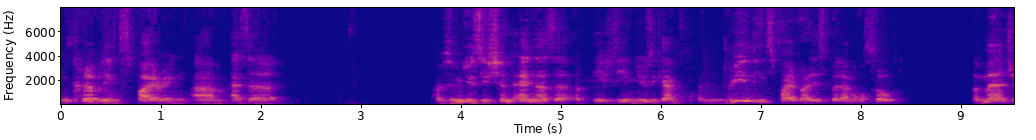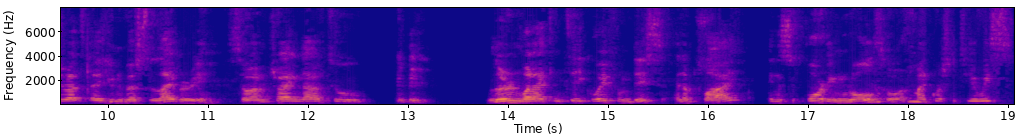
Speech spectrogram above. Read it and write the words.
incredibly inspiring. Um, as a as a musician and as a, a PhD in music, I'm, I'm really inspired by this. But I'm also a manager at a university library, so I'm trying now to learn what I can take away from this and apply in a supporting role. So mm-hmm. my question to you is,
